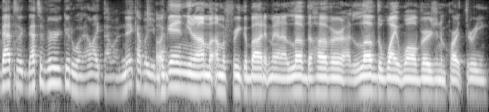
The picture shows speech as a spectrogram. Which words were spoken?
that's a that's a very good one. I like that one. Nick, how about you? Man? Again, you know, I'm a, I'm a freak about it, man. I love the hover. I love the white wall version in part three.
